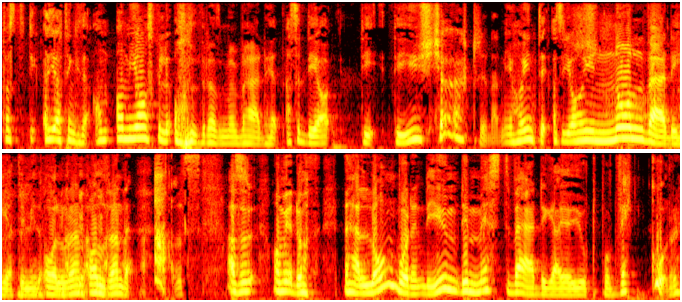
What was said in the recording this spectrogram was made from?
Fast det- jag tänker om, om jag skulle åldras med värdighet, alltså det, det, det är ju kört redan. Jag har ju, inte, alltså jag har ju noll värdighet i mitt åldran, åldrande alls. Alltså om jag då, den här longboarden, det är ju det mest värdiga jag har gjort på veckor.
